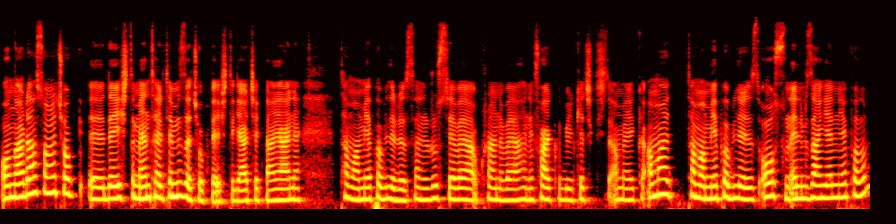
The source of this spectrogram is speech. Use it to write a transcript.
Onlardan sonra çok e, değişti. Mentalitemiz de çok değişti gerçekten. Yani tamam yapabiliriz. Hani Rusya veya Ukrayna veya hani farklı bir ülke çıktı işte Amerika ama tamam yapabiliriz. Olsun elimizden geleni yapalım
